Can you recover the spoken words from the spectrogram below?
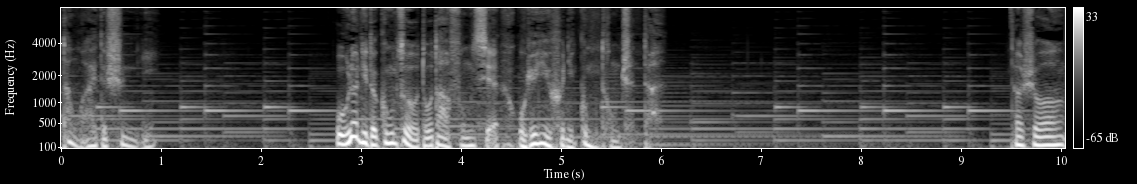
但我爱的是你。无论你的工作有多大风险，我愿意和你共同承担。”他说：“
